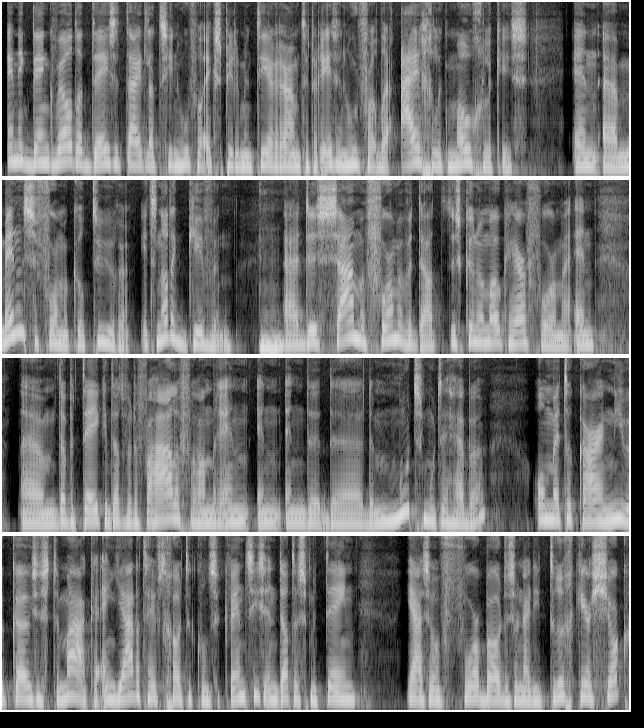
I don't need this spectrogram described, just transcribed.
En ik denk wel dat deze tijd laat zien hoeveel experimenteerruimte er is en hoeveel er eigenlijk mogelijk is. En eh, mensen vormen culturen. It's not a given. Eh, dus samen vormen we dat. Dus kunnen we hem ook hervormen. En ehm, dat betekent dat we de verhalen veranderen en, en, en de, de, de moed moeten hebben om met elkaar nieuwe keuzes te maken. En ja, dat heeft grote consequenties. En dat is meteen ja, zo'n voorbode zo naar die terugkeershock.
